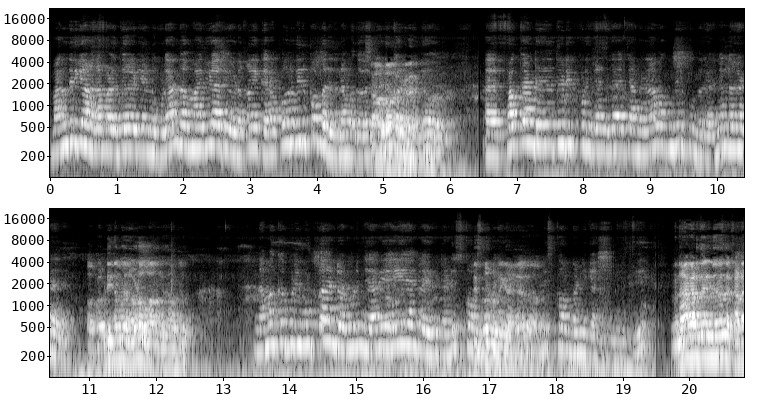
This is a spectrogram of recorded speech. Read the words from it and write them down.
வந்திருக்காங்க. நம்மளை தேடின்னு கூட அந்த மரியாதையோட கதைக்கிற அப்போ ஒரு விருப்பம் வருது நமக்கு. பக்காண்டு திடி பிடி ரெண்டு காய்ச்சாங்கன்னா நமக்கு விருப்பம் வராது. நல்ல கடை அது. அப்ப எப்படி நம்ம எவ்வளவு வாங்குது அவங்க நமக்கு இப்படி முப்பதாயிரம் ரூபாய் முடிஞ்சு அது ஐயாயிரம் ரூபாய் டிஸ்கவுண்ட். டிஸ்கவுண்ட் பண்ணிக்காங்க இப்ப நாங்க அடுத்த அந்த கடை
